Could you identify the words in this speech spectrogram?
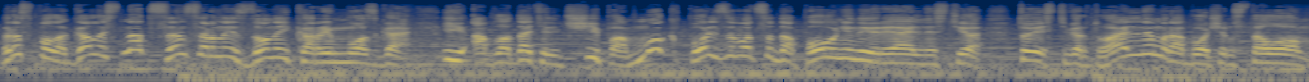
располагалась над сенсорной зоной коры мозга, и обладатель чипа мог пользоваться дополненной реальностью, то есть виртуальным рабочим столом,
